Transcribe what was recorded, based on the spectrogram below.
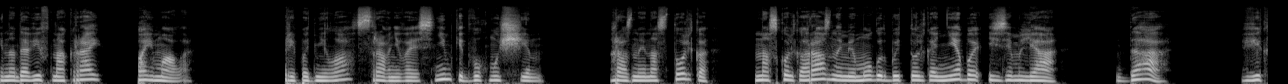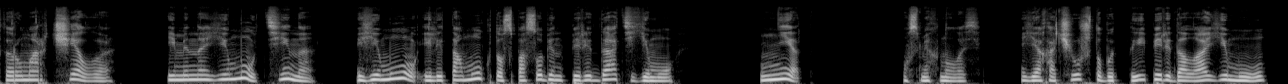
и, надавив на край, поймала. Приподняла, сравнивая снимки двух мужчин. Разные настолько, насколько разными могут быть только небо и земля. Да, Виктору Марчелло. Именно ему, Тина, ему или тому, кто способен передать ему. Нет, усмехнулась. Я хочу, чтобы ты передала ему,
